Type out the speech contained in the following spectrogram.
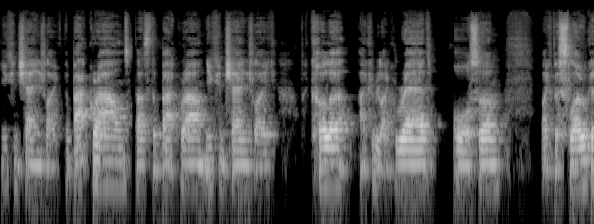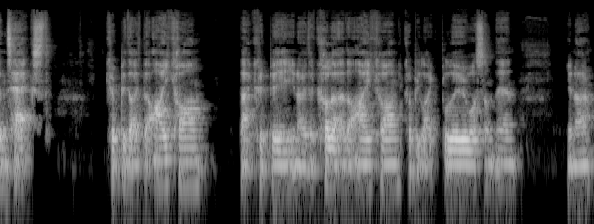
You can change like the background. That's the background. You can change like the color. That could be like red. Awesome. Like the slogan text could be like the icon. That could be, you know, the color of the icon. Could be like blue or something. You know,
